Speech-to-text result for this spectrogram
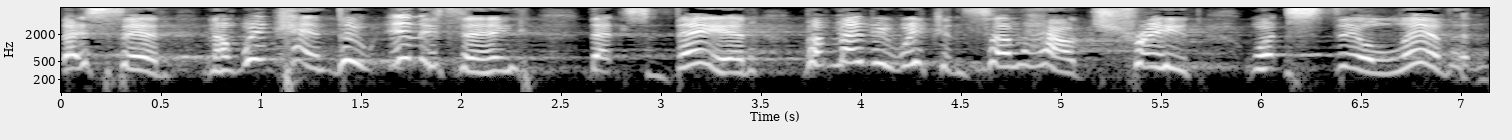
they said, now we can't do anything that's dead, but maybe we can somehow treat what's still living.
